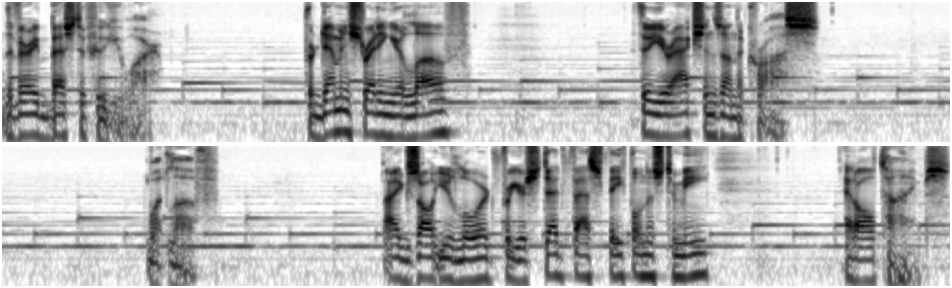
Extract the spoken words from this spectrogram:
the very best of who you are, for demonstrating your love through your actions on the cross. What love! I exalt you, Lord, for your steadfast faithfulness to me at all times.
